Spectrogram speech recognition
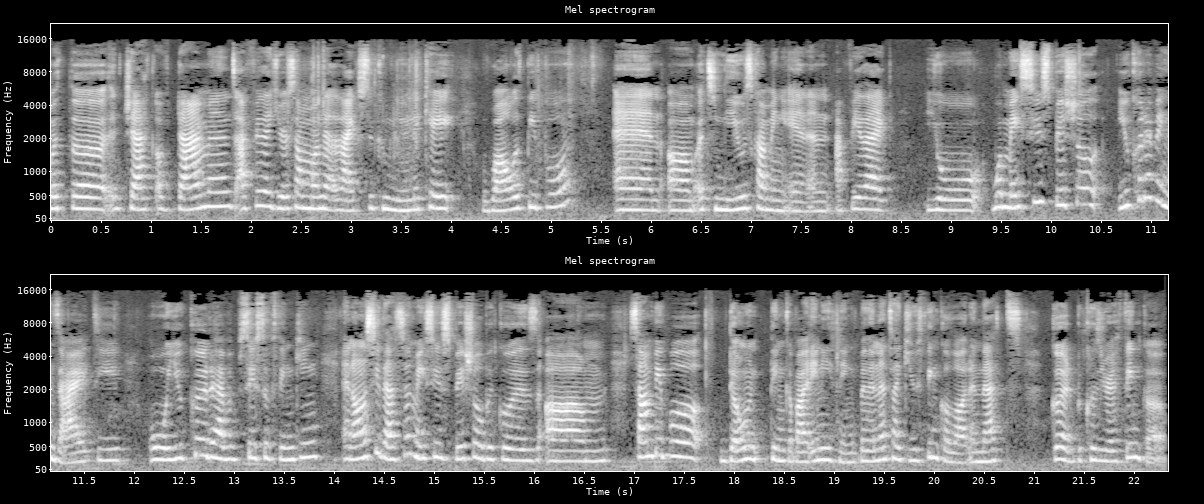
with the Jack of Diamonds, I feel like you're someone that likes to communicate well with people and um, it's news coming in and i feel like your what makes you special you could have anxiety or you could have obsessive thinking and honestly that's what makes you special because um, some people don't think about anything but then it's like you think a lot and that's good because you're a thinker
